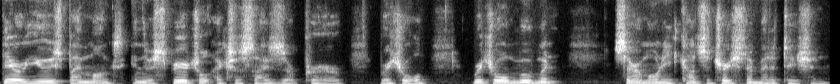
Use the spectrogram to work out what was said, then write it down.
They are used by monks in their spiritual exercises or prayer, ritual, ritual movement, ceremony, concentration, and meditation.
